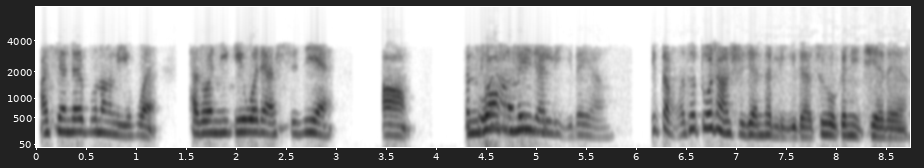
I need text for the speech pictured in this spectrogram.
啊现在不能离婚，他说你给我点时间啊，他多长时间离的呀？你等了他多长时间他离的？最后跟你结的呀？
